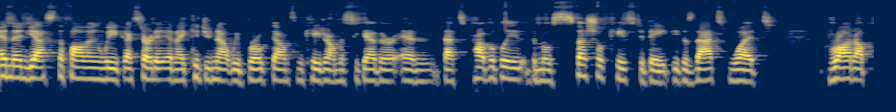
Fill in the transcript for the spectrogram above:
And then, yes, the following week I started, and I kid you not, we broke down some K dramas together, and that's probably the most special case to date because that's what brought up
